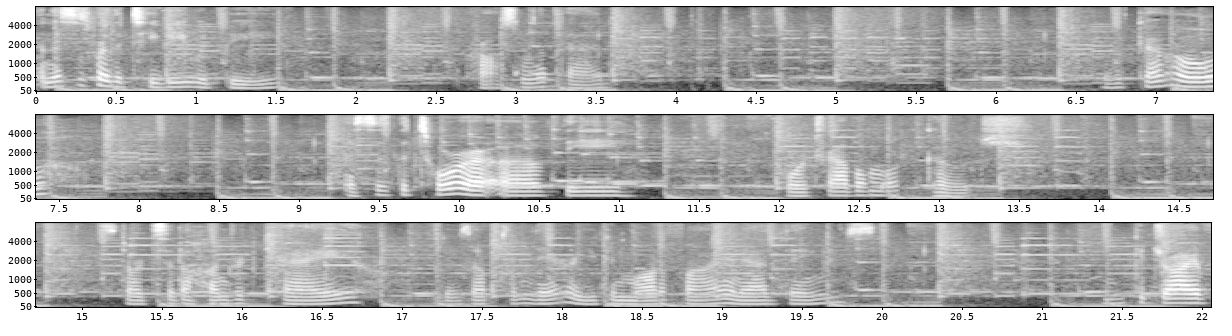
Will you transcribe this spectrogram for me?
And this is where the TV would be across from the bed. Here we go. This is the tour of the Foretravel Motor Coach. Starts at 100K, goes up from there. You can modify and add things. You could drive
